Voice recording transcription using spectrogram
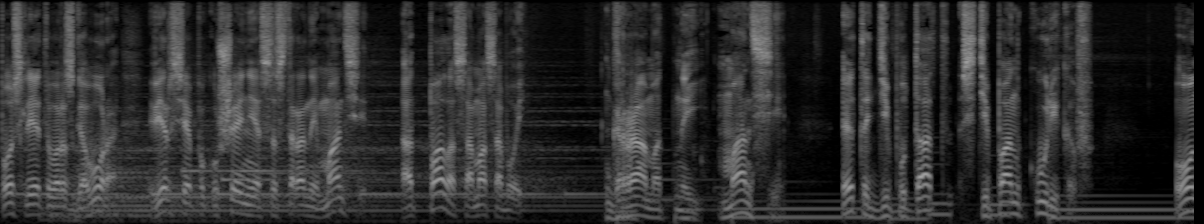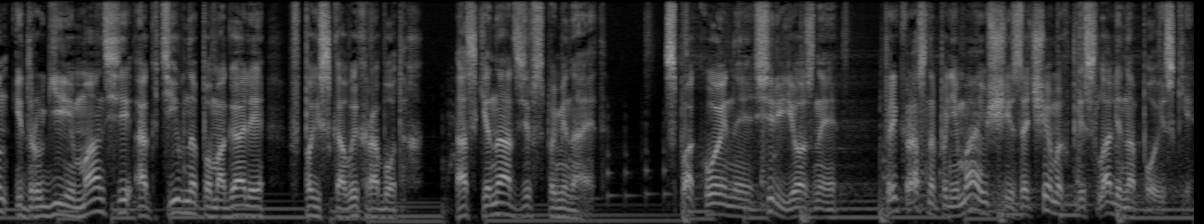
После этого разговора версия покушения со стороны Манси отпала сама собой – грамотный Манси – это депутат Степан Куриков. Он и другие Манси активно помогали в поисковых работах. Аскинадзе вспоминает. Спокойные, серьезные, прекрасно понимающие, зачем их прислали на поиски.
